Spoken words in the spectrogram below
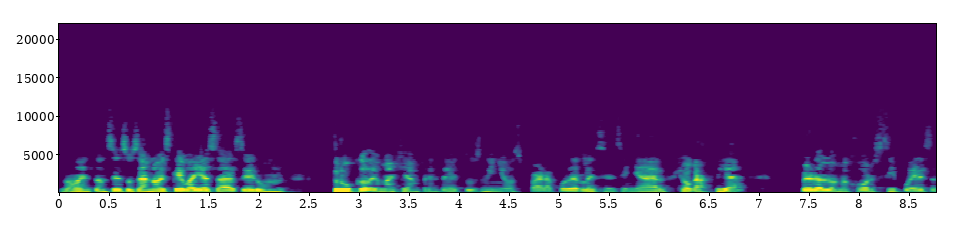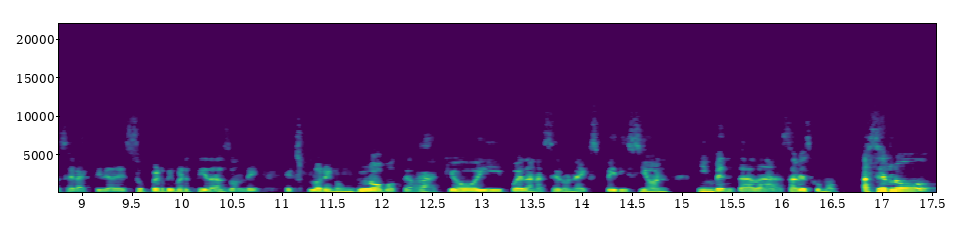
¿no? Entonces, o sea, no es que vayas a hacer un truco de magia enfrente de tus niños para poderles enseñar geografía, pero a lo mejor sí puedes hacer actividades súper divertidas donde exploren un globo terráqueo y puedan hacer una expedición inventada, ¿sabes? Como hacerlo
